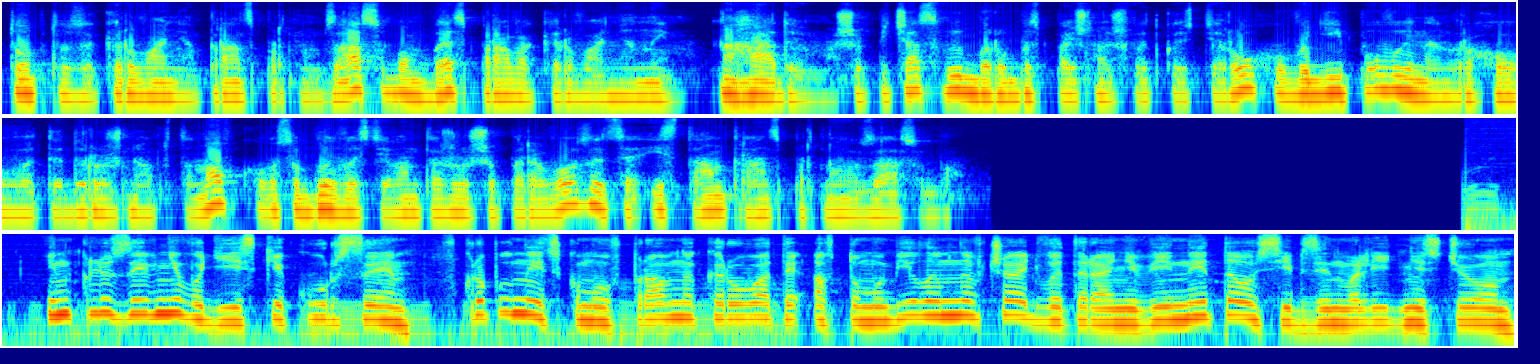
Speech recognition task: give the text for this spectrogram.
тобто за керування транспортним засобом без права керування ним. Нагадуємо, що під час вибору безпечної швидкості руху водій повинен враховувати дорожню обстановку, особливості вантажу, що перевозиться, і стан транспортного засобу. Інклюзивні водійські курси. В Кропивницькому вправно керувати автомобілем навчають ветеранів війни та осіб з інвалідністю.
